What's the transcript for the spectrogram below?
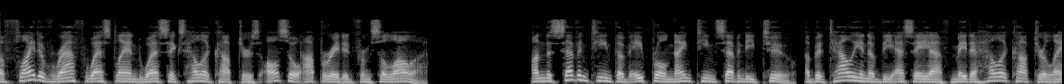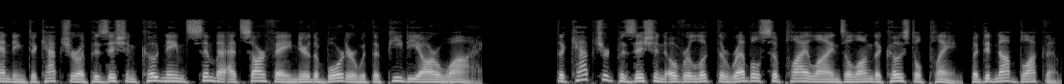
A flight of RAF Westland Wessex helicopters also operated from Salalah. On 17 April 1972, a battalion of the SAF made a helicopter landing to capture a position codenamed Simba at Sarfeh near the border with the PDRY. The captured position overlooked the rebel supply lines along the coastal plain, but did not block them.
